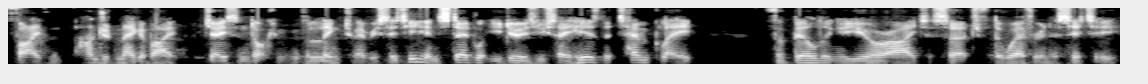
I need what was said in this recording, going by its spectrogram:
500 megabyte JSON document with a link to every city. Instead, what you do is you say, here's the template for building a URI to search for the weather in a city.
